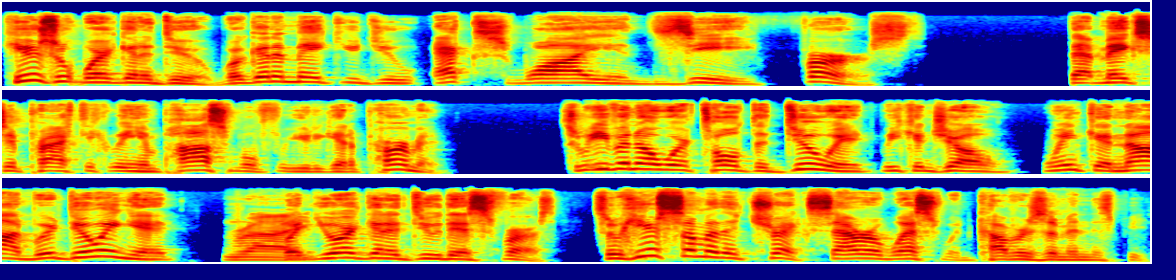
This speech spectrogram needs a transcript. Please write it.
Here's what we're going to do we're going to make you do X, Y, and Z first. That makes it practically impossible for you to get a permit. So even though we're told to do it, we can Joe wink and nod. We're doing it, right? But you're going to do this first. So here's some of the tricks. Sarah Westwood covers them in this piece.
